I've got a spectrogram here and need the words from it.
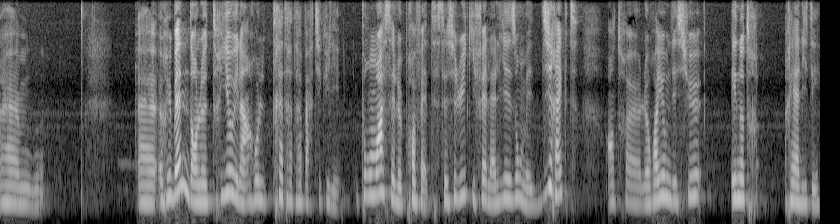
Euh, euh, Ruben, dans le trio, il a un rôle très, très, très particulier. Pour moi, c'est le prophète. C'est celui qui fait la liaison, mais directe, entre le royaume des cieux et notre réalité.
